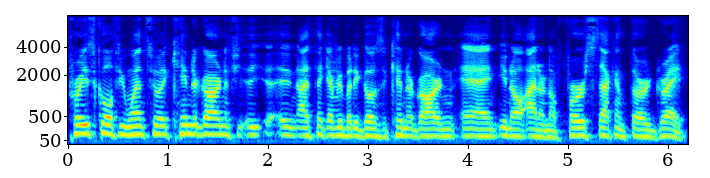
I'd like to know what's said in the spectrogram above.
preschool, if you went to a kindergarten, if you, I think everybody goes to kindergarten and, you know, I don't know, first, second, third grade.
